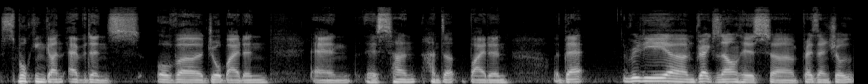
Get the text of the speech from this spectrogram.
smoking gun evidence over Joe Biden and his son Hunter Biden that really um, drags down his uh, presidential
